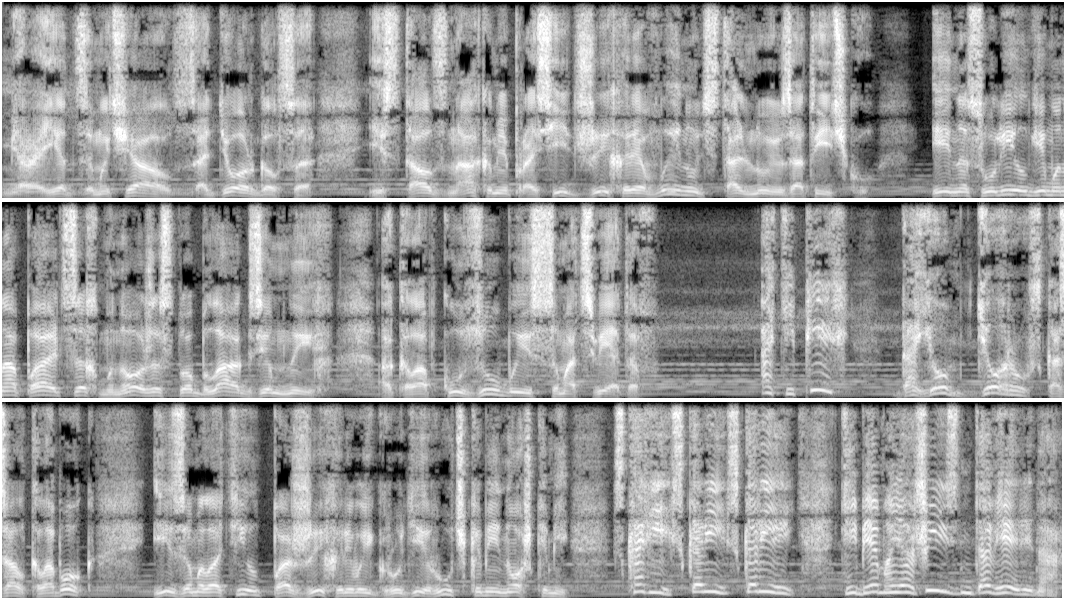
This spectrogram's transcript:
Мироед замычал, задергался и стал знаками просить Жихаря вынуть стальную затычку и насулил ему на пальцах множество благ земных, а Колобку зубы из самоцветов. «А теперь даем дёру», — сказал Колобок и замолотил по Жихаревой груди ручками и ножками. «Скорей, скорей, скорей! Тебе моя жизнь доверена!»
